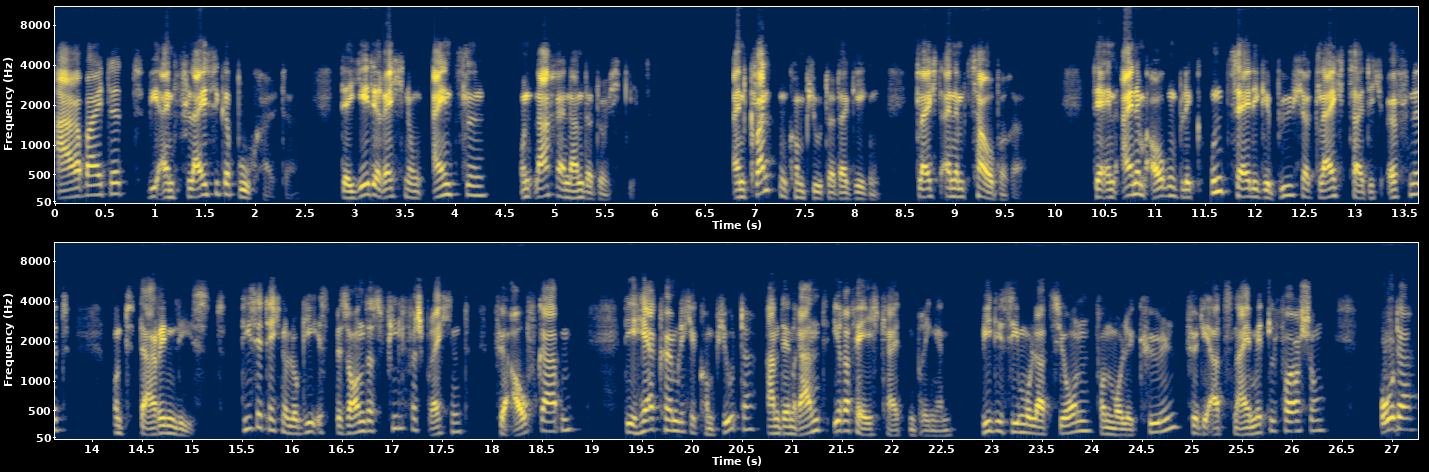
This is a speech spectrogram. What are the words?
arbeitet wie ein fleißiger Buchhalter, der jede Rechnung einzeln und nacheinander durchgeht. Ein Quantencomputer dagegen gleicht einem Zauberer, der in einem Augenblick unzählige Bücher gleichzeitig öffnet und darin liest. Diese Technologie ist besonders vielversprechend für Aufgaben, die herkömmliche Computer an den Rand ihrer Fähigkeiten bringen, wie die Simulation von Molekülen für die Arzneimittelforschung oder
